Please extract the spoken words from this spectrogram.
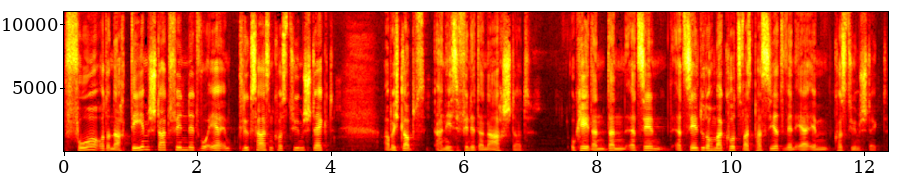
vor oder nach dem stattfindet, wo er im Glückshasenkostüm steckt, aber ich glaube, ah nee, sie findet danach statt. Okay, dann, dann erzähl, erzähl du doch mal kurz, was passiert, wenn er im Kostüm steckt.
